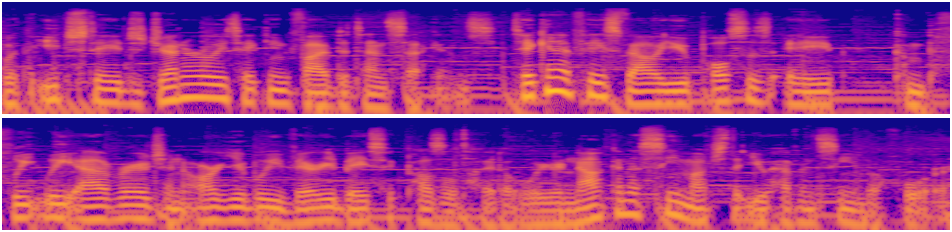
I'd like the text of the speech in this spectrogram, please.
with each stage generally taking 5 to 10 seconds. Taken at face value, Pulse is a completely average and arguably very basic puzzle title where you're not going to see much that you haven't seen before.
